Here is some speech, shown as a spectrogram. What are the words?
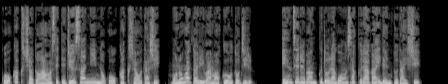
合格者と合わせて13人の合格者を出し、物語は幕を閉じる。エンゼルバンクドラゴン桜外伝と題し、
